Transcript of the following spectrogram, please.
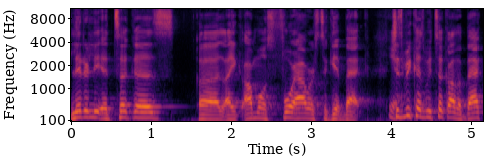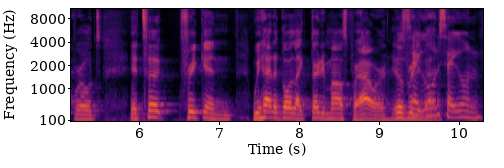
Literally, it took us uh, like almost four hours to get back. Yeah. Just because we took all the back roads, it took freaking. We had to go like 30 miles per hour. It was really Segun, bad. segun.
